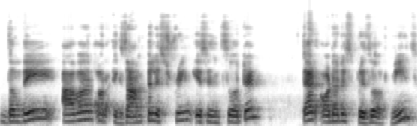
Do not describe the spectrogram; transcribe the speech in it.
the way our or example string is inserted that order is preserved. Means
